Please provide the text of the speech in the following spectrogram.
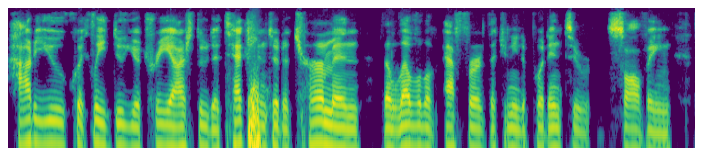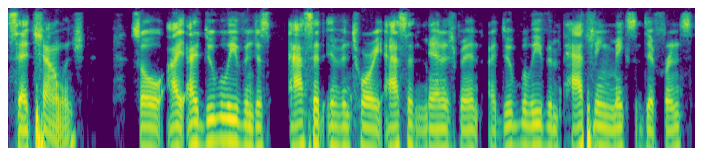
how do you quickly do your triage through detection to determine the level of effort that you need to put into solving said challenge? So I, I do believe in just asset inventory, asset management. I do believe in patching makes a difference.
